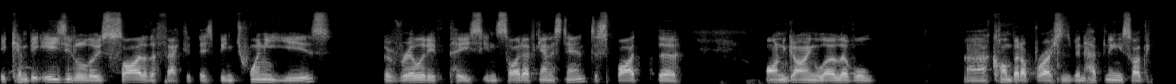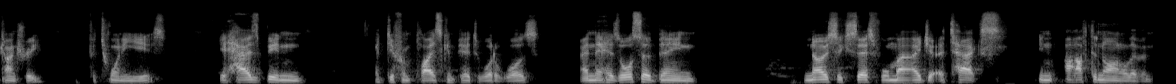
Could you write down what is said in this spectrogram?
it can be easy to lose sight of the fact that there's been 20 years of relative peace inside Afghanistan, despite the ongoing low level uh, combat operations have been happening inside the country for 20 years. It has been a different place compared to what it was. And there has also been no successful major attacks in after 9-11.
